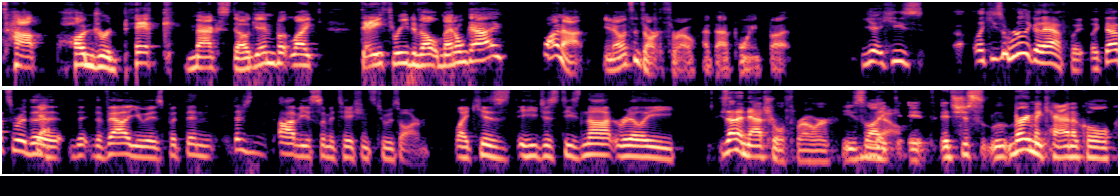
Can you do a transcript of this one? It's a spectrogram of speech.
top 100 pick Max Duggan, but like day three developmental guy, why not? You know, it's a dart throw at that point, but yeah, he's uh, like he's a really good athlete. Like that's where the, yeah. the the value is. But then there's obvious limitations to his arm. Like his he just he's not really he's not a natural thrower. He's like no. it, it's just very mechanical.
